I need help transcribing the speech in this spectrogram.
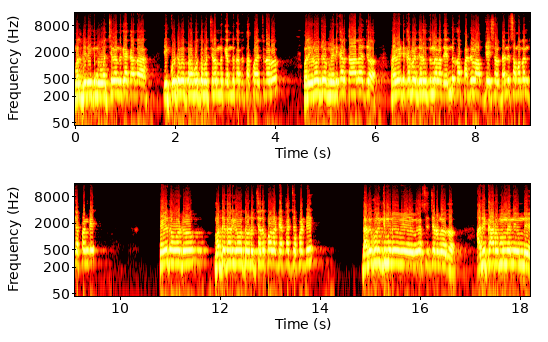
మళ్ళీ దీనికి నువ్వు వచ్చినందుకే కదా. ఈ కుటుంబ ప్రభుత్వం వచ్చినందుకు ఎందుకు అంత తక్కువ ఇచ్చినారు? మళ్ళీ ఈరోజు మెడికల్ కాలేజ్ ప్రైవేటీకరణ జరుగుతుందో లేదా ఎందుకు ఆ పనులు ఆఫ్ చేసినారు దాన్ని సమాధానం చెప్పండి. పేదవాడు మధ్యతరగతివాడు చదువుకోవాలంటే ఎట్లా చెప్పండి? దాని గురించి మీరు విమర్శించడం లేదు. అధికారం ఉందని ఉంది.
